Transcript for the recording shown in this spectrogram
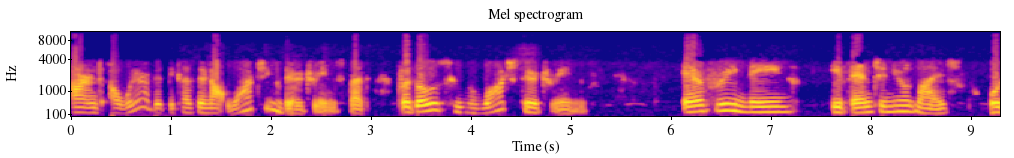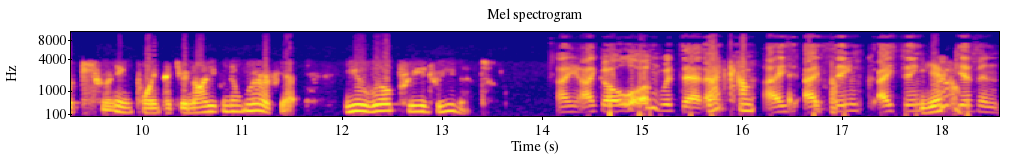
aren't aware of it because they're not watching their dreams. But for those who watch their dreams, every main event in your life or turning point that you're not even aware of yet, you will pre-dream it. I, I go along with that. that I, comes, I I think I think yeah. we're given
